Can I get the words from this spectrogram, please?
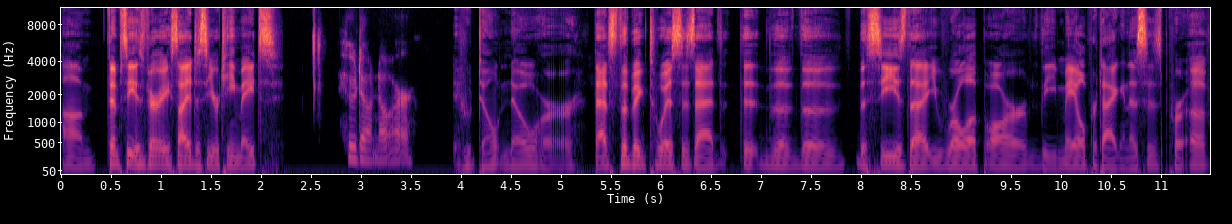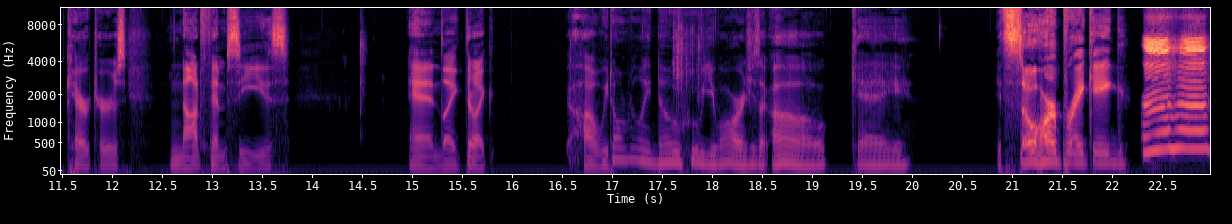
Um, FeMC is very excited to see her teammates Who don't know her? Who don't know her. That's the big twist is that the the the, the SEES that you roll up are the male protagonists of characters, not FeMC's. And like they're like, oh, we don't really know who you are. And she's like, oh, okay. It's so heartbreaking. Mm-hmm.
